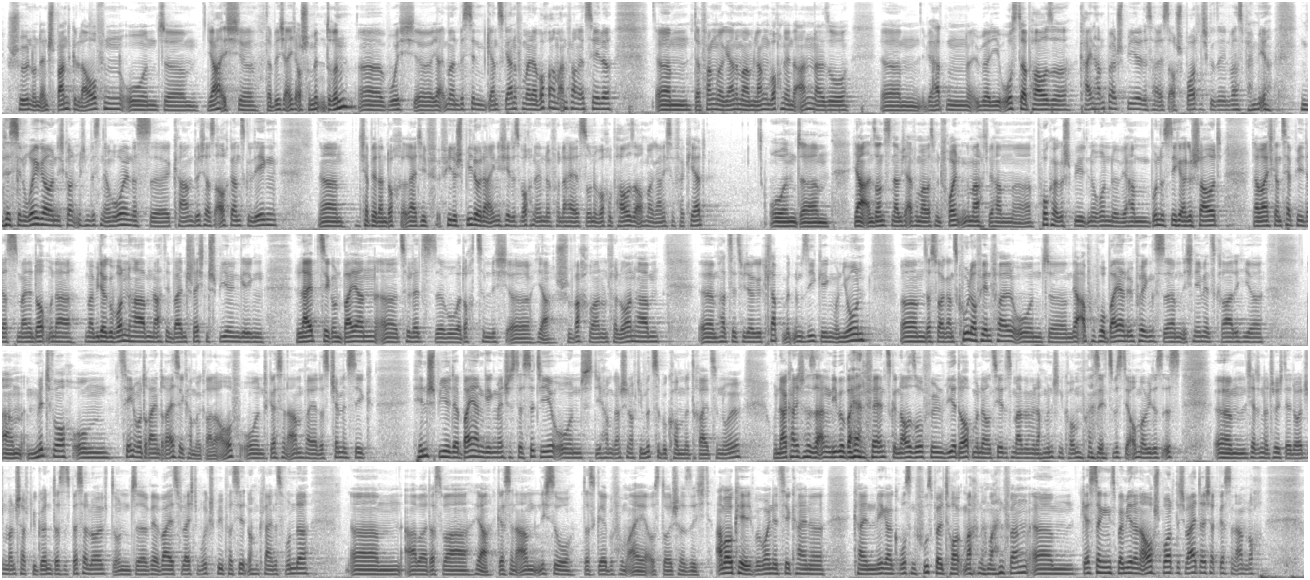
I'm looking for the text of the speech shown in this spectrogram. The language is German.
schön und entspannt gelaufen. Und ähm, ja, ich, äh, da bin ich eigentlich auch schon mittendrin, äh, wo ich äh, ja immer ein bisschen ganz gerne von meiner Woche am Anfang erzähle. Ähm, da fangen wir gerne mal am langen Wochenende an. Also ähm, wir hatten über die Osterpause kein Handballspiel, das heißt auch sportlich gesehen war es bei mir ein bisschen ruhiger und ich konnte mich ein bisschen erholen. Das äh, kam durchaus auch ganz gelegen. Ähm, ich habe ja dann doch relativ viele Spiele oder eigentlich jedes Wochenende, von daher ist so eine Woche Pause auch mal gar nicht so verkehrt. Und ähm, ja, ansonsten habe ich einfach mal was mit Freunden gemacht. Wir haben äh, Poker gespielt, eine Runde. Wir haben Bundesliga geschaut. Da war ich ganz happy, dass meine Dortmunder mal wieder gewonnen haben nach den beiden schlechten Spielen gegen Leipzig und Bayern äh, zuletzt, äh, wo wir doch ziemlich äh, ja, schwach waren und verloren haben. Ähm, Hat es jetzt wieder geklappt mit einem Sieg gegen Union. Ähm, das war ganz cool auf jeden Fall. Und ähm, ja, apropos Bayern übrigens, ähm, ich nehme jetzt gerade hier am Mittwoch um 10.33 Uhr haben wir gerade auf. Und gestern Abend war ja das Champions League Hinspiel der Bayern gegen Manchester City und die haben ganz schön auf die Mütze bekommen mit 3 zu 0. Und da kann ich nur sagen, liebe Bayern-Fans, genau so fühlen wir Dortmunder uns jedes Mal, wenn wir nach München kommen. Also jetzt wisst ihr auch mal, wie das ist. Ähm, ich hätte natürlich der deutschen Mannschaft gegönnt, dass es besser läuft und äh, wer weiß, vielleicht im Rückspiel passiert noch ein kleines Wunder. Ähm, aber das war ja gestern Abend nicht so das Gelbe vom Ei aus deutscher Sicht. Aber okay, wir wollen jetzt hier keine, keinen mega großen Fußball-Talk machen am Anfang. Ähm, gestern ging es bei mir dann auch sportlich weiter. Ich hatte gestern Abend noch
